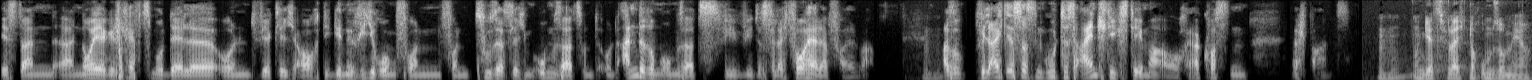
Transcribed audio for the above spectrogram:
ist dann äh, neue Geschäftsmodelle und wirklich auch die Generierung von, von zusätzlichem Umsatz und, und anderem Umsatz, wie, wie das vielleicht vorher der Fall war. Mhm. Also vielleicht ist das ein gutes Einstiegsthema auch, ja, Kostenersparnis. Mhm. Und jetzt vielleicht noch umso mehr,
